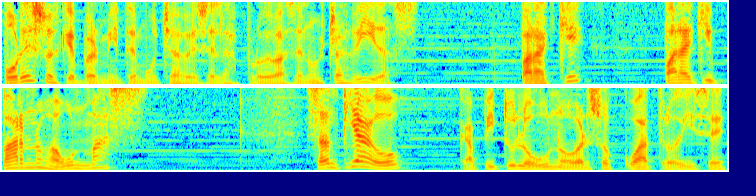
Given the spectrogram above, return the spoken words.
por eso es que permite muchas veces las pruebas en nuestras vidas. ¿Para qué? Para equiparnos aún más. Santiago, capítulo 1, verso 4 dice,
